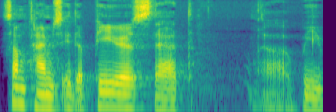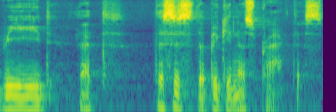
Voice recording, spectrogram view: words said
Sometimes it appears that uh, we read that this is the beginner's practice.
